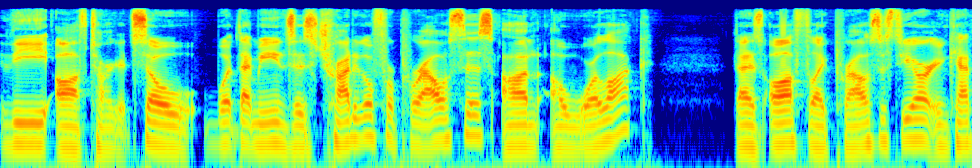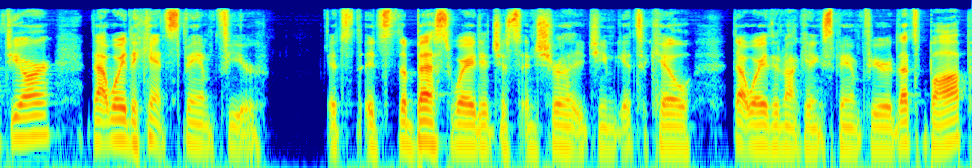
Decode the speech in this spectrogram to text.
the off target. So what that means is try to go for paralysis on a warlock that is off like paralysis DR, incap DR. That way they can't spam fear. It's it's the best way to just ensure that your team gets a kill. That way they're not getting spam fear. That's Bop,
